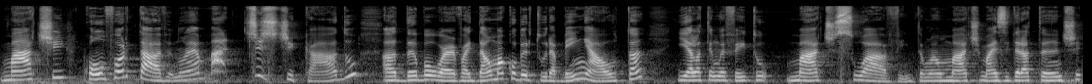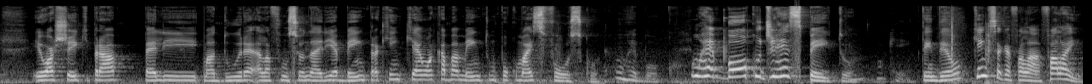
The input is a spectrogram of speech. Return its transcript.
mate confortável, não é mate esticado. A Double Wear vai dar uma cobertura bem alta e ela tem um efeito mate suave. Então é um mate mais hidratante. Eu achei que para pele madura ela funcionaria bem para quem quer um acabamento um pouco mais fosco. Um reboco. Um reboco de respeito. Ok. Entendeu? Quem que você quer falar? Fala aí.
